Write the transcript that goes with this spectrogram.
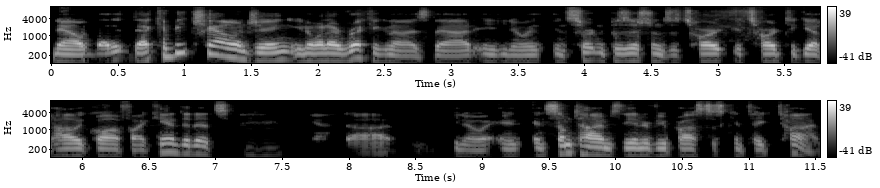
Now that that can be challenging, you know, and I recognize that. You know, in, in certain positions, it's hard it's hard to get highly qualified candidates, mm-hmm. and uh, you know, and, and sometimes the interview process can take time.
